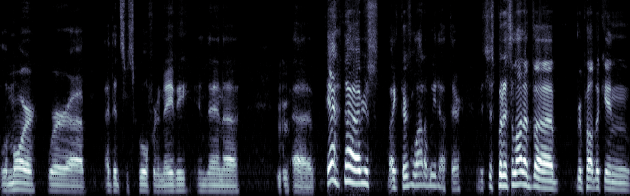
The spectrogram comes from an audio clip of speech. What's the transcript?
Lemoore, where uh, I did some school for the Navy, and then uh, Mhm. uh, yeah, no, I'm just like there's a lot of weed out there. It's just, but it's a lot of uh, Republican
